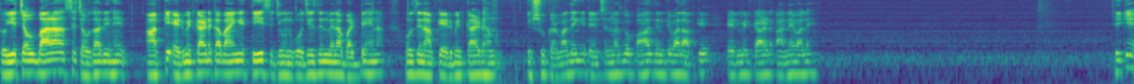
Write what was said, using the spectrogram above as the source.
तो ये चौ, बारह से चौदह दिन है। आपके एडमिट कार्ड कब आएँगे? तीस जून को। जिस दिन मेरा बर्थडे है ना, उस दिन आपके एडमिट कार्ड हम इशू करवा देंगे। टेंशन मत लो, पाँच दिन के बाद आपके एडमिट कार्ड आने वाले हैं। ठीक है?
